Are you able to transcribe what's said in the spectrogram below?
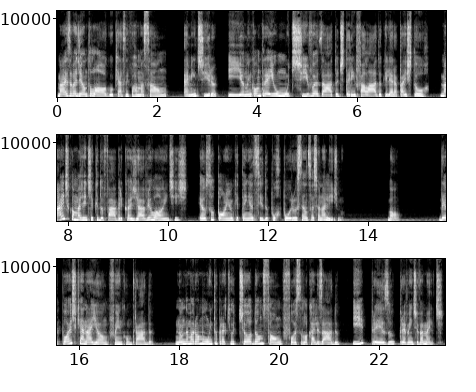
Mas eu adianto logo que essa informação é mentira. E eu não encontrei o motivo exato de terem falado que ele era pastor. Mas como a gente aqui do Fábrica já viu antes, eu suponho que tenha sido por puro sensacionalismo. Bom, depois que a Na Young foi encontrada, não demorou muito para que o Cho Dong-song fosse localizado e preso preventivamente.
